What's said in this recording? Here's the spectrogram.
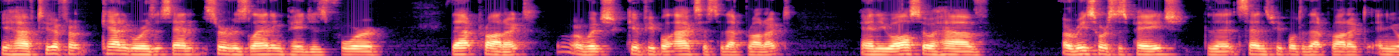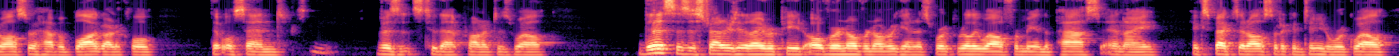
You have two different categories that serve as landing pages for that product, or which give people access to that product. And you also have a resources page that sends people to that product, and you also have a blog article that will send visits to that product as well. This is a strategy that I repeat over and over and over again. It's worked really well for me in the past, and I expect it also to continue to work well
